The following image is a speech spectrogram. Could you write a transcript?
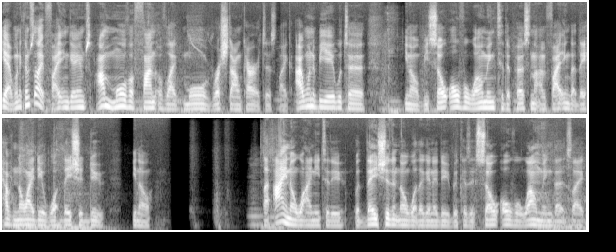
yeah, when it comes to like fighting games, I'm more of a fan of like more rush down characters. Like I want to be able to, you know, be so overwhelming to the person that I'm fighting that they have no idea what they should do. You know, like I know what I need to do, but they shouldn't know what they're gonna do because it's so overwhelming that it's like,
